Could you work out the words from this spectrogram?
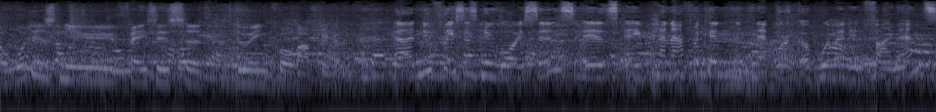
So, what is New Faces uh, doing for Africa? Uh, New Faces, New Voices is a Pan African network of women in finance.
